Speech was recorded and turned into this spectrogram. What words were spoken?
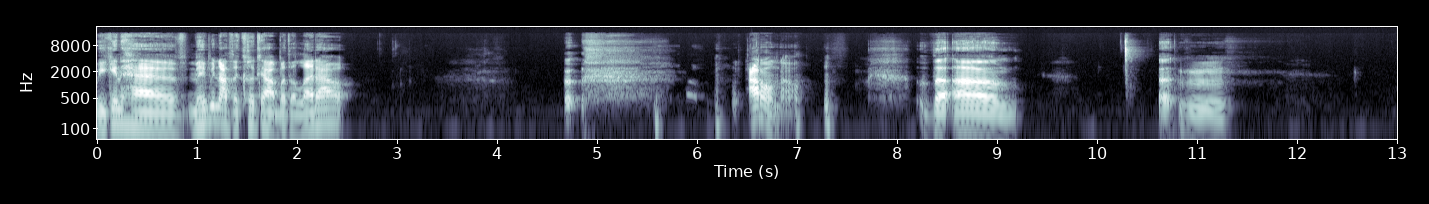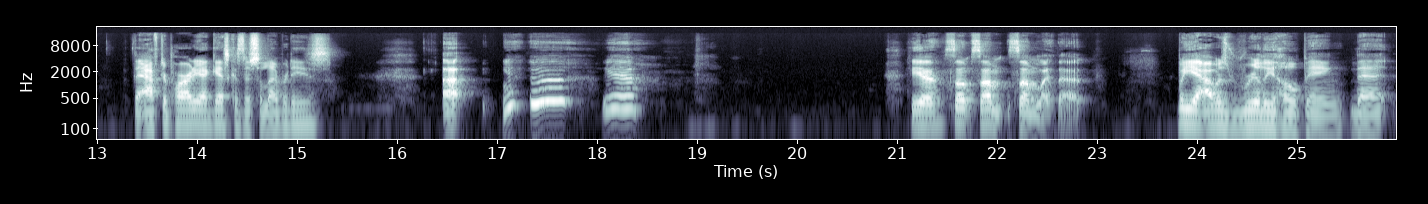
we can have maybe not the cookout, but the let out. Uh, I don't know. The um, uh, hmm. the after party, I guess, because they're celebrities. Uh, yeah, yeah, yeah, some, some, something like that. But yeah, I was really hoping that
